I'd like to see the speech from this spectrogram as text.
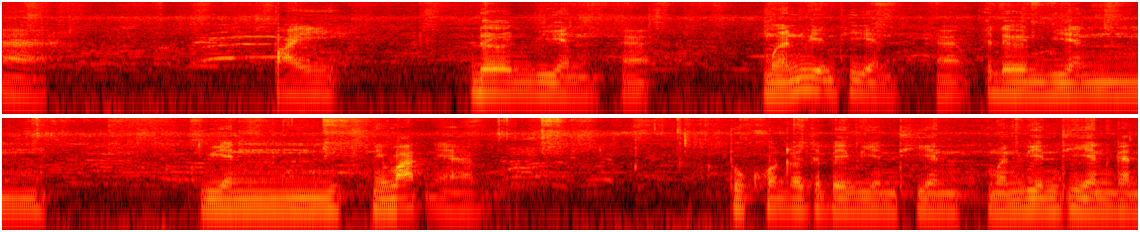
อ่าไปเดินเวียนนะฮะเหมือนเวียนเทียนนะไปเดินเวียนเวียนในวัดเนี่ยครับทุกคนก็จะไปเวียนเทียนเหมือนเวียนเทียนกัน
